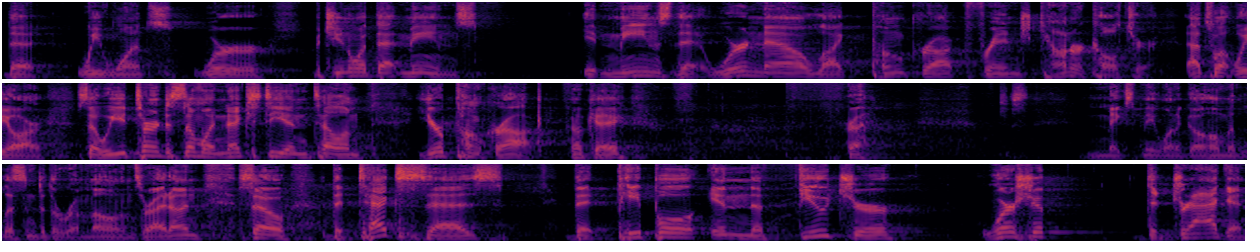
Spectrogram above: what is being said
that we once were. But you know what that means? It means that we're now like punk rock fringe counterculture. That's what we are. So will you turn to someone next to you and tell them, you're punk rock, okay? Right. Makes me want to go home and listen to the Ramones, right on? So the text says that people in the future worship the dragon.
